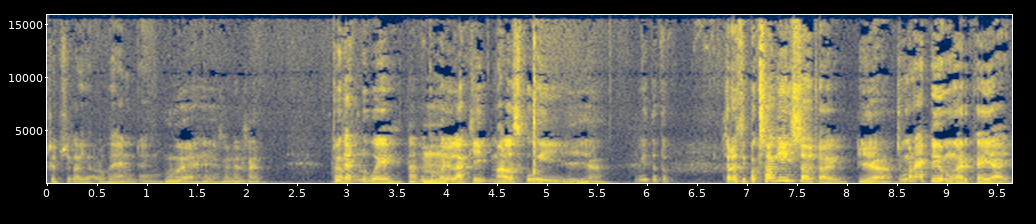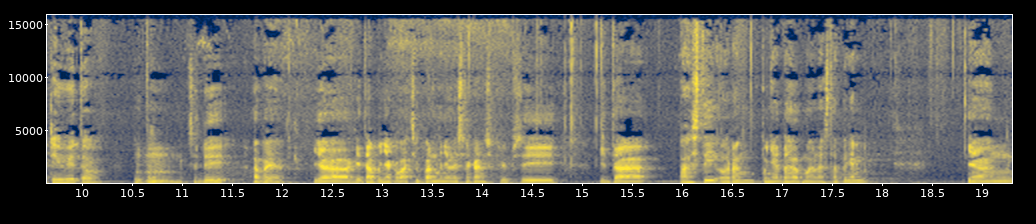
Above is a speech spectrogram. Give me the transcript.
skripsi kayak lu enteng. wah ya benar banget Kuwi kan luwe, tapi kembali lagi males kuwi. iya Kuwi tetep cara dipaksa ki iso coy. iya Cuman ade yo menghargai awake dhewe to. Mm-mm. jadi apa ya ya kita punya kewajiban menyelesaikan skripsi kita pasti orang punya tahap malas tapi kan yang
